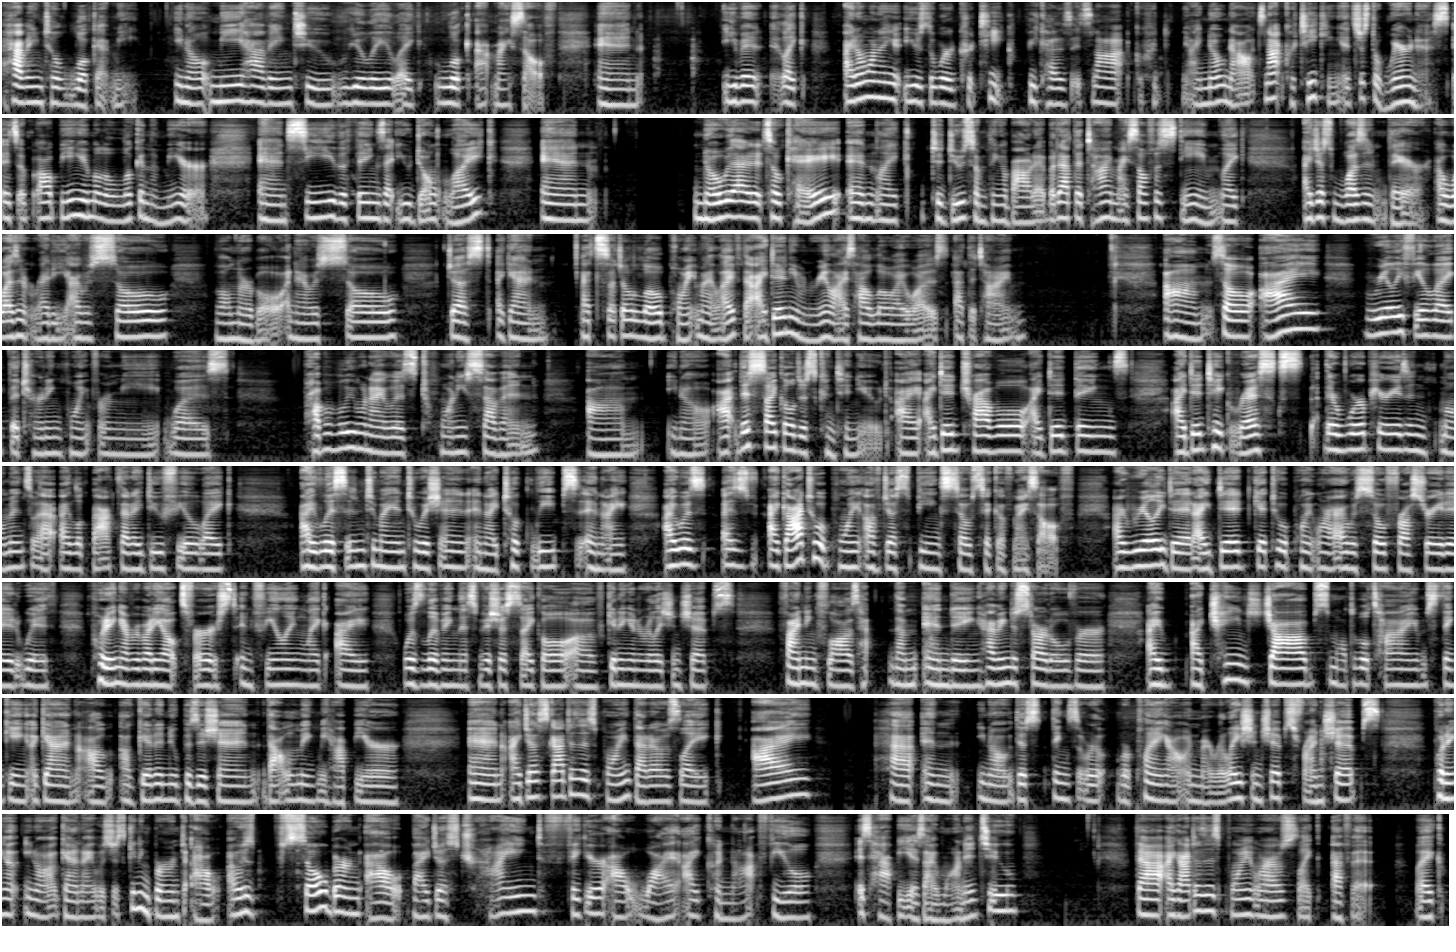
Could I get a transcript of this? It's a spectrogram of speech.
having to look at me you know, me having to really like look at myself and even like I don't want to use the word critique because it's not, I know now it's not critiquing, it's just awareness. It's about being able to look in the mirror and see the things that you don't like and know that it's okay and like to do something about it. But at the time, my self esteem, like, I just wasn't there. I wasn't ready. I was so vulnerable and I was so just, again, at such a low point in my life that I didn't even realize how low I was at the time. Um, so I really feel like the turning point for me was probably when I was 27. Um, you know, I, this cycle just continued. I, I did travel, I did things, I did take risks. There were periods and moments that I look back that I do feel like I listened to my intuition and I took leaps and I I was as I got to a point of just being so sick of myself. I really did. I did get to a point where I was so frustrated with putting everybody else first and feeling like I was living this vicious cycle of getting into relationships, finding flaws, them ending, having to start over. I I changed jobs multiple times, thinking again, I'll I'll get a new position that will make me happier. And I just got to this point that I was like, I have, and you know, this things were were playing out in my relationships, friendships, putting you know, again, I was just getting burned out. I was so burned out by just trying to figure out why I could not feel as happy as I wanted to that I got to this point where I was like, F it. Like,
